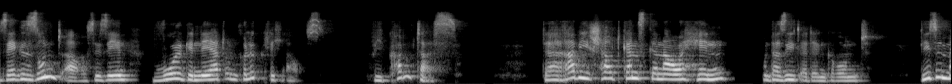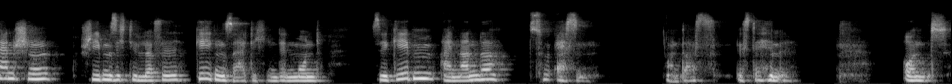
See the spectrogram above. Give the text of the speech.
sehr gesund aus. Sie sehen wohlgenährt und glücklich aus. Wie kommt das? Der Rabbi schaut ganz genau hin und da sieht er den Grund. Diese Menschen schieben sich die Löffel gegenseitig in den Mund. Sie geben einander zu essen. Und das ist der Himmel. Und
